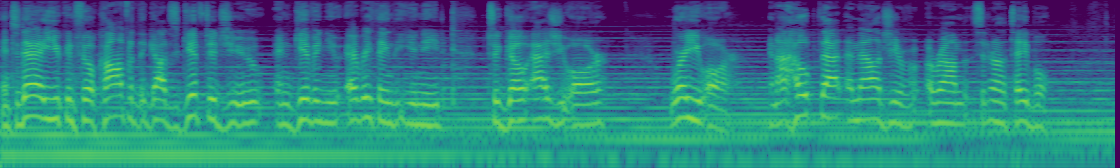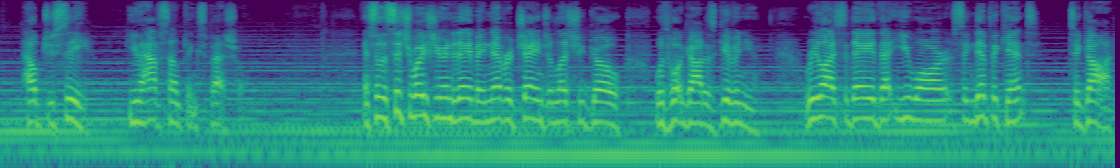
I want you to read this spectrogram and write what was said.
And today you can feel confident that God's gifted you and given you everything that you need to go as you are, where you are. And I hope that analogy around sitting around the table helped you see you have something special. And so the situation you're in today may never change unless you go with what God has given you. Realize today that you are significant to God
